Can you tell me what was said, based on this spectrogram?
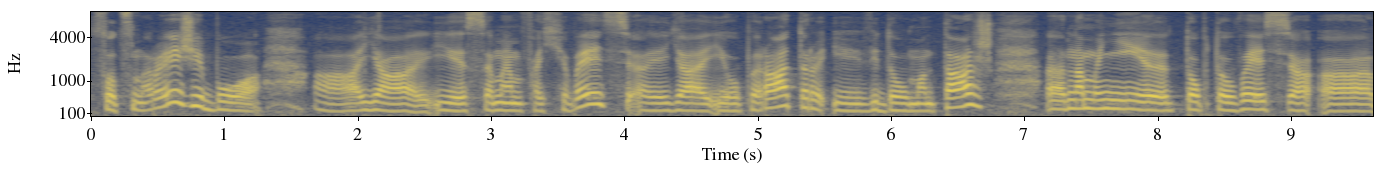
соцмережі, бо а, я і смм фахівець е, я і оператор, і відеомонтаж е, на мені. Тобто весь е,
